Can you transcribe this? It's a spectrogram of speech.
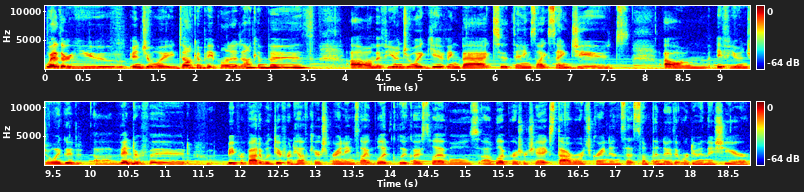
Whether you enjoy dunking people in a Dunkin' booth, um, if you enjoy giving back to things like St. Jude's, um, if you enjoy good uh, vendor food, be provided with different healthcare screenings like blood glucose levels, uh, blood pressure checks, thyroid screenings. That's something new that we're doing this year.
